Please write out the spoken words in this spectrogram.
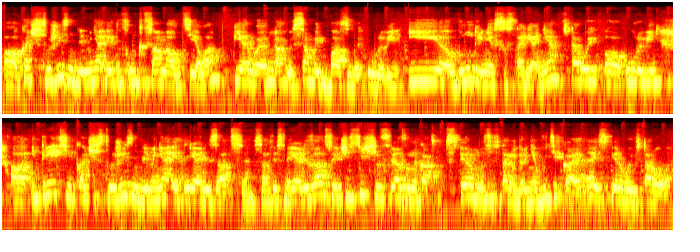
А, качество жизни для меня – это функционал тела. Первое, ну такой самый базовый уровень. И внутреннее состояние, второй э, уровень. Э, и третье, качество жизни для меня – это реализация. Соответственно, реализация частично связана как с первым и со вторым, вернее, вытекает да, из первого и второго.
